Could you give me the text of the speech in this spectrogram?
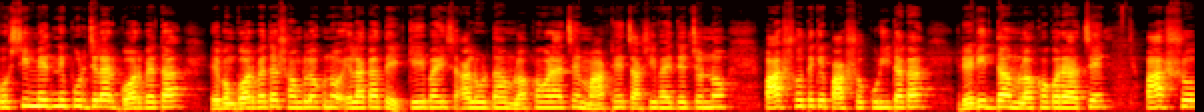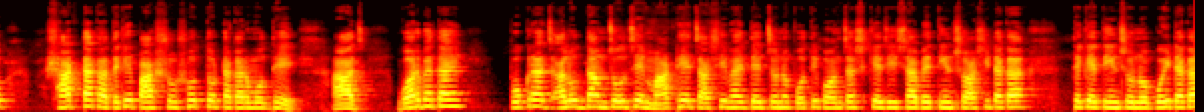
পশ্চিম মেদিনীপুর জেলার গড়বেতা এবং গড়বেতা সংলগ্ন এলাকাতে কে বাইশ আলুর দাম লক্ষ্য করা আছে মাঠে চাষি ভাইদের জন্য পাঁচশো থেকে পাঁচশো কুড়ি টাকা রেডির দাম লক্ষ্য করা আছে পাঁচশো ষাট টাকা থেকে পাঁচশো সত্তর টাকার মধ্যে। আজ গড়বেতায় পোকরাজ আলুর দাম চলছে। মাঠে চাষি ভাইদের জন্য প্রতি পঞ্চাশ কেজি হিসাবে তিনশো আশি টাকা থেকে তিনশো নব্বই টাকা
